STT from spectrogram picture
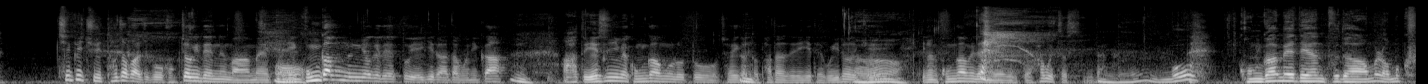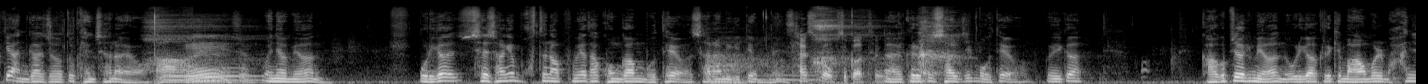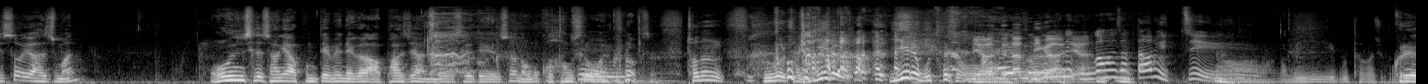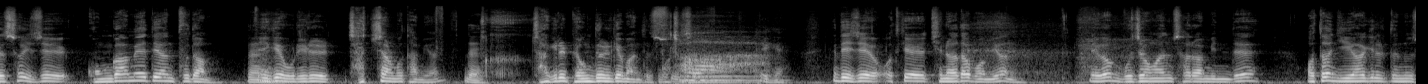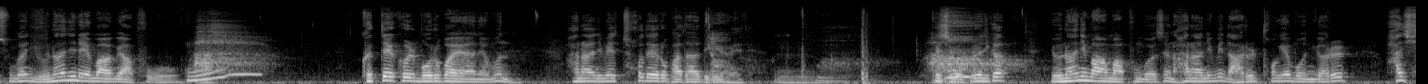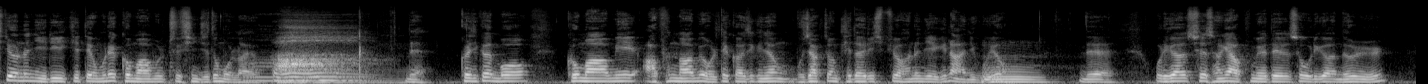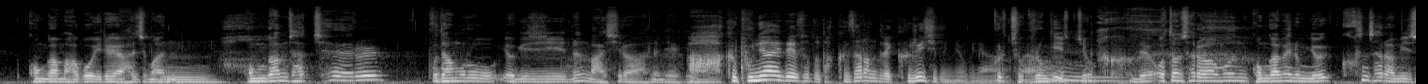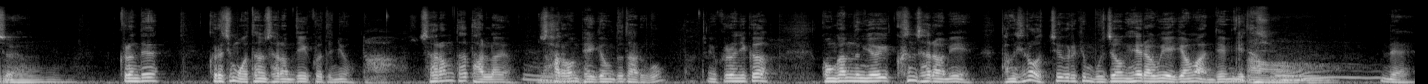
칠피출이 터져가지고 걱정이 되는 마음에 괜히 어. 공감 능력에 대해 또 얘기를 하다 보니까 음. 아, 또 예수님의 공감으로 또 저희가 또 받아들이게 되고 이렇게 어. 이런 공감에 대한 이야기를 또 하고 있었습니다. 네, 뭐 공감에 대한 부담을 너무 크게 안 가져도 괜찮아요. 아, 예. 저- 왜냐하면 우리가 세상의 모든 아픔에 다 공감 못해요. 사람이기 때문에. 살 수가 없을 것 같아요. 아, 그렇게 살지 못해요. 그러니까 가급적이면 우리가 그렇게 마음을 많이 써야 하지만 온 세상의 아픔 때문에 내가 아파하지 않는 것에 대해서 너무 고통스러워할 건 없어요. 저는 그걸 잘 이해를, 이해를 못해서. 미안한데 난 그분에 네가 아니야. 공감한 사람 따로 있지. 어, 너무 이해 못해가지고. 그래서 이제 공감에 대한 부담 네. 이게 우리를 자칫 잘못하면 네. 자기를 병들게 만들 수 있어요. 이게. 근데 이제 어떻게 지나다 보면 내가 무정한 사람인데 어떤 이야기를 듣는 순간 유난히 내 마음이 아프고 그때 그걸 뭐로 봐야 하냐면 하나님의 초대로 받아들여야 돼. 그렇죠. 그러니까 유난히 마음 아픈 것은 하나님이 나를 통해 뭔가를 하시려는 일이 있기 때문에 그 마음을 주신지도 몰라요. 네. 그러니까 뭐 그 마음이 아픈 마음이 올 때까지 그냥 무작정 기다리십시오 하는 얘기는 아니고요. 음, 네. 우리가 세상의 아픔에 대해서 우리가 늘 공감하고 이래야 하지만 음. 공감 자체를 부담으로 여기지는 마시라 하는 얘기. 아, 그 분야에 대해서도 다 그 사람들의 그릇이군요, 그냥. 그렇죠. 그런 게 있죠. 근데 어떤 사람은 공감의 능력이 큰 사람이 있어요. 음. 그런데 그렇지 못한 사람도 있거든요. 사람 다 달라요. 살아온 배경도 다르고. 예, 그러니까 공감 능력이 큰 사람이 당신은 어째 그렇게 무정해라고 얘기하면 안 됩니다. 네.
